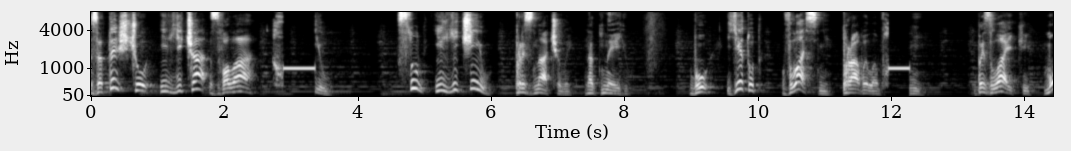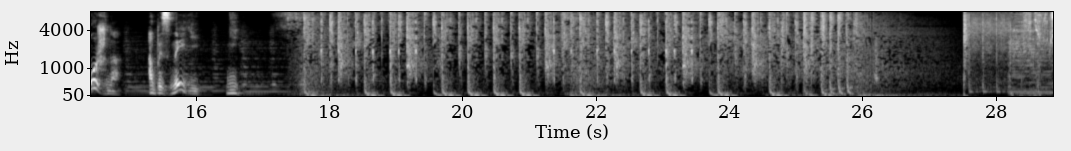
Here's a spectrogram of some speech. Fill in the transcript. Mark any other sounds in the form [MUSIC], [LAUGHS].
За те, що Ільїча звала хуїв, суд Ільїчів призначили над нею. Бо є тут власні правила в хуйні. Без лайки можна, а без неї ні.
